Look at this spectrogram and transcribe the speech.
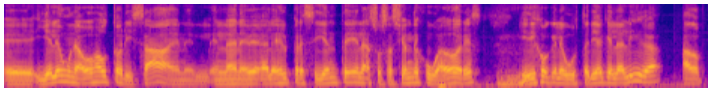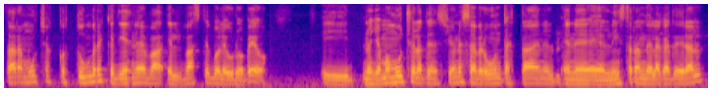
eh, y él es una voz autorizada en, el, en, la NBA, él es el presidente de la Asociación de Jugadores y dijo que le gustaría que la liga adoptara muchas costumbres que tiene el, básquetbol europeo. Y nos llamó mucho la atención, esa pregunta está en el, en el Instagram de la catedral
